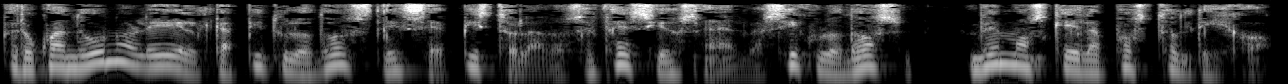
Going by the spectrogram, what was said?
pero cuando uno lee el capítulo 2 de esa epístola a los Efesios, en el versículo 2, vemos que el apóstol dijo,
